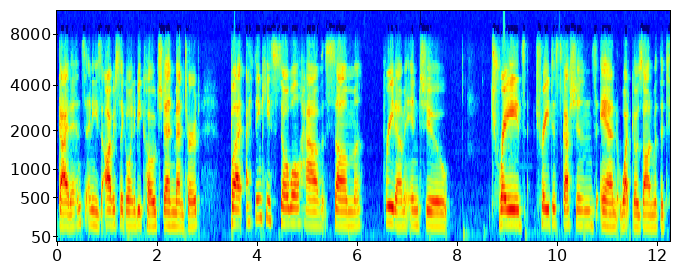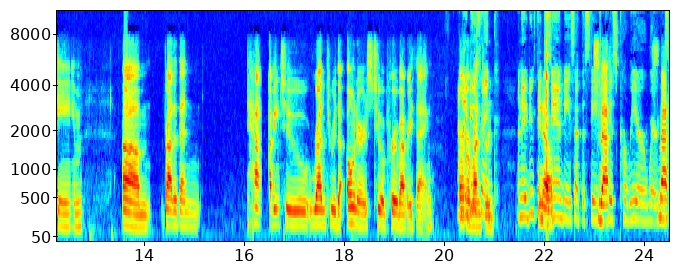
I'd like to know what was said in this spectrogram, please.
guidance and he's obviously going to be coached and mentored but I think he still will have some freedom into trades, trade discussions and what goes on with the team um rather than ha- having to run through the owners to approve everything And I or do run think, and I do think know, Sandy's at the stage smash- of his career where he's like,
